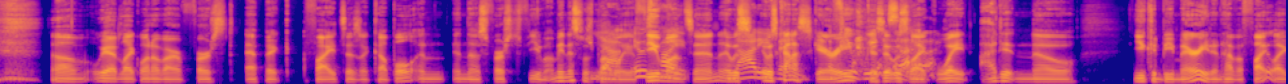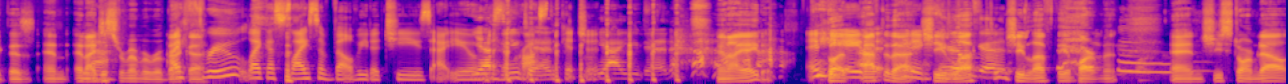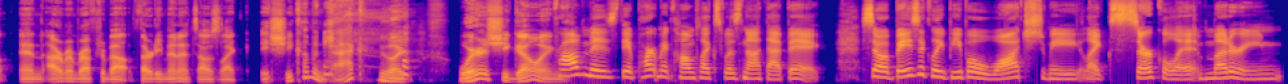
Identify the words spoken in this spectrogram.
um, we had like one of our first epic fights as a couple, and in those first few, I mean, this was probably yeah, a was few probably months in. It was it was kind of scary because it was like, wait, I didn't know you could be married and have a fight like this. And and yeah. I just remember Rebecca. I threw like a slice of Velveeta cheese at you. Yes, like, you did. The kitchen. Yeah, you did. and I ate it. And but after it. that, she left. She left the apartment and she stormed out. And I remember after about 30 minutes, I was like, is she coming back? like, where is she going? Problem is, the apartment complex was not that big. So basically, people watched me like circle it, muttering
